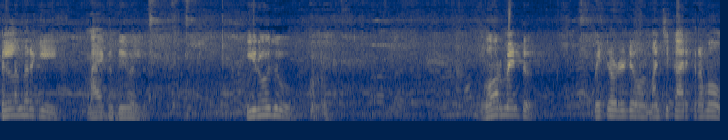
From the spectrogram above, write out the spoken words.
పిల్లలందరికీ నా యొక్క దీవెళ్ళు ఈరోజు గవర్నమెంట్ పెట్టినటువంటి మంచి కార్యక్రమం.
